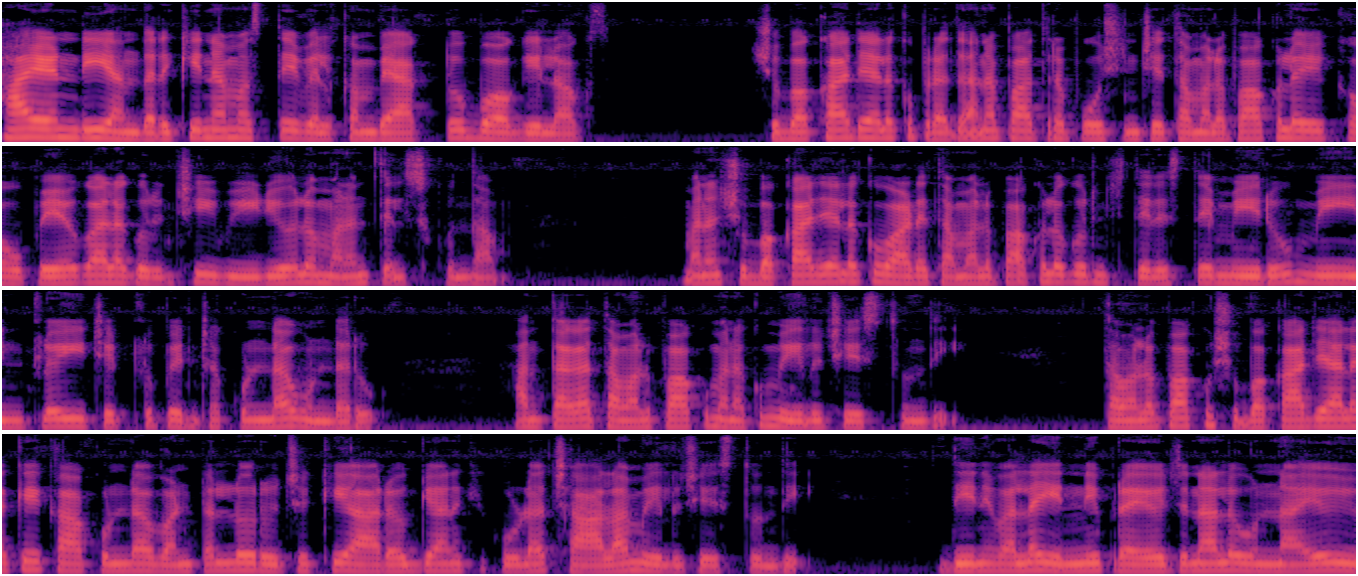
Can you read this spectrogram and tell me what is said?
హాయ్ అండి అందరికీ నమస్తే. వెల్కమ్ బ్యాక్ టు బాగీ లాగ్స్. శుభకార్యాలకు ప్రధాన పాత్ర పోషించే తమలపాకుల యొక్క ఉపయోగాల గురించి ఈ వీడియోలో మనం తెలుసుకుందాం. మనం శుభకార్యాలకు వాడే తమలపాకుల గురించి తెలిస్తే మీరు మీ ఇంట్లో ఈ చెట్లు పెంచకుండా ఉండరు. అంతగా తమలపాకు మనకు మేలు చేస్తుంది. తమలపాకు శుభకార్యాలకే కాకుండా వంటల్లో రుచికి ఆరోగ్యానికి కూడా చాలా మేలు చేస్తుంది. దీనివల్ల ఎన్ని ప్రయోజనాలు ఉన్నాయో ఈ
